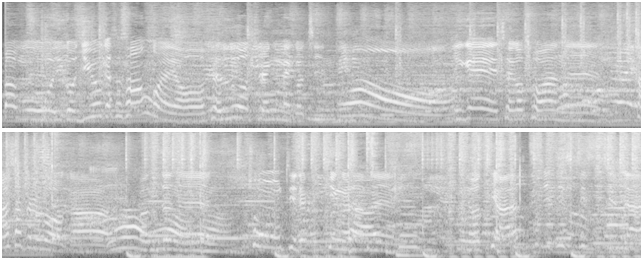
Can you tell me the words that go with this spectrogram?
라고 이거 뉴욕에서 사온 거예요. 벨루어 드랙 매거진. 이게 제가 좋아하는 사샤 벨루어가 만드는 총 디렉팅을 하는 여티야 진짜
